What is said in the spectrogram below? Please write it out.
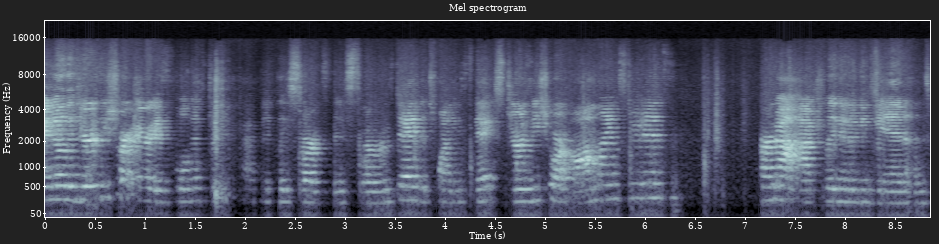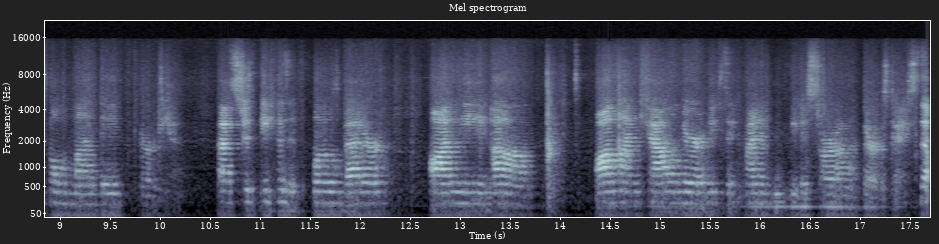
I know the Jersey Shore area school district technically starts this Thursday, the twenty-sixth. Jersey Shore online students are not actually gonna begin until Monday, the thirtieth. That's just because it flows better on the, um, online calendar, it makes it kind of goofy to start on a Thursday. So,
